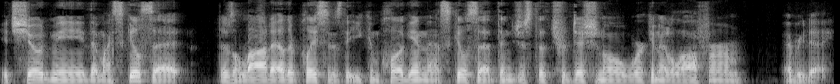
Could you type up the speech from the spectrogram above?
it showed me that my skill set, there's a lot of other places that you can plug in that skill set than just the traditional working at a law firm every day.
